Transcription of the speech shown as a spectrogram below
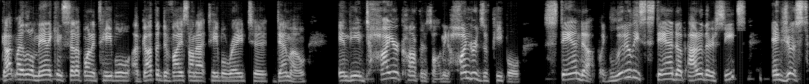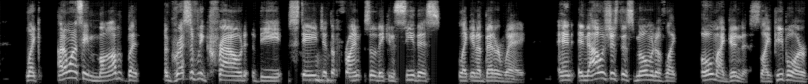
got my little mannequin set up on a table. I've got the device on that table ready to demo. And the entire conference hall, I mean, hundreds of people stand up, like literally stand up out of their seats and just like, I don't want to say mob, but aggressively crowd the stage at the front so they can see this like in a better way. And and that was just this moment of like, oh my goodness, like people are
